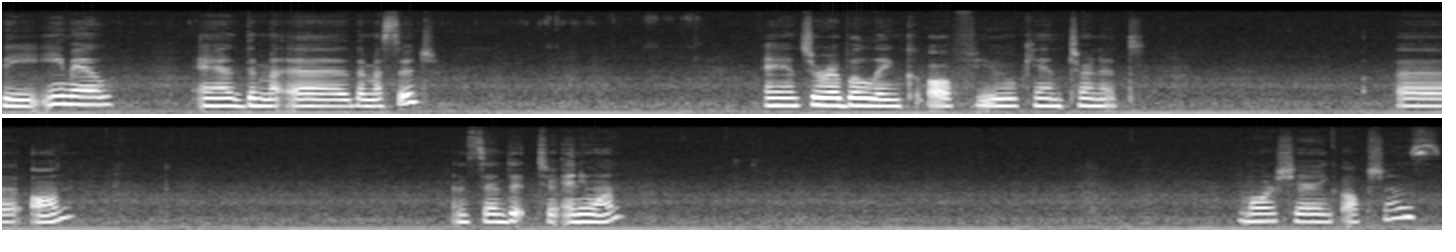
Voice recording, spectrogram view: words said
the email and the, uh, the message and shareable link off you can turn it uh, on and send it to anyone. More sharing options.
